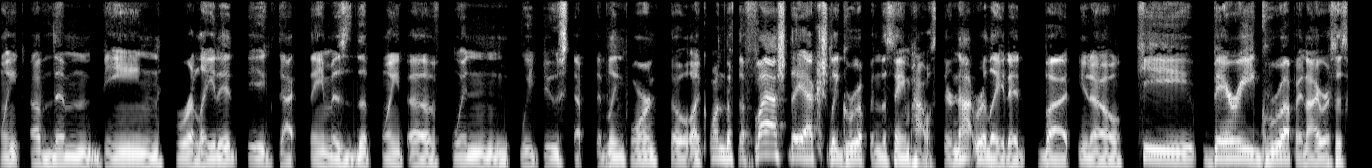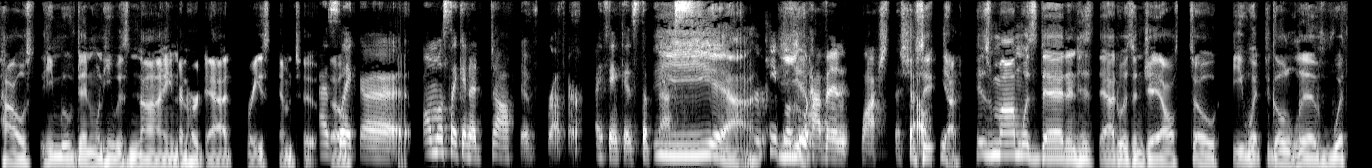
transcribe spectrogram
point of them being related the exact same as the point of when we do step sibling porn? So, like on the, the Flash, they actually grew up in the same house. They're not related, but you know, he Barry grew up in Iris's house. He moved in when he was nine, and her dad raised him too. As So- like a almost like an adoptive brother, I think is the best yeah, for people yeah. who haven't watched the show. See, yeah, his mom was dead and his dad was in jail, so he went to go live with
